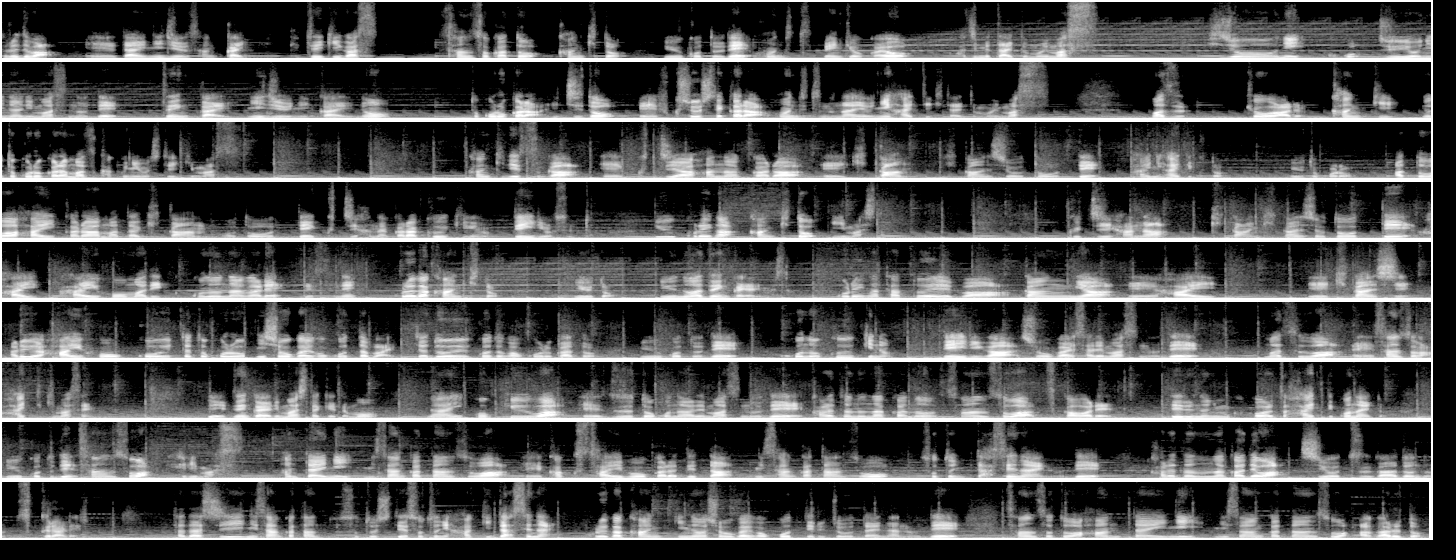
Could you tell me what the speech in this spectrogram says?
それでは、えー、第23回血液ガス酸素化と換気ということで本日勉強会を始めたいと思います。非常にここ重要になりますので前回22回のところから一度、えー、復習してから本日の内容に入っていきたいと思います。まず今日ある換気のところからまず確認をしていきます。換気ですが、えー、口や鼻から、えー、気管気管支を通って肺に入っていくというところ。あとは肺からまた気管を通って口鼻から空気の出入りをするというこれが換気と言いました。口鼻気管気管支を通って肺肺胞まで行く。この流れですね。これが換気というというのは前回やりました。これが例えば気管や、えー、肺え気管支あるいは肺胞こういったところに障害が起こった場合じゃあどういうことが起こるかということでここの空気の出入りが障害されますのでまずは、え酸素が入ってきません。で前回やりましたけども内呼吸は、えずっと行われますので体の中の酸素は使われているのにもかかわらず入ってこないということで酸素は減ります。反対に二酸化炭素は、え各細胞から出た二酸化炭素を外に出せないので体の中では CO2 がどんどん作られる。ただし二酸化炭素として外に吐き出せない。これが換気の障害が起こっている状態なので酸素とは反対に二酸化炭素は上がると。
